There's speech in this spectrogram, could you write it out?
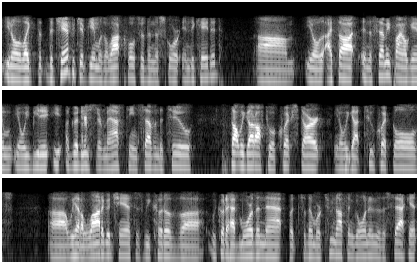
you know, like the, the championship game was a lot closer than the score indicated. Um, you know, I thought in the semifinal game, you know, we beat a, a good Eastern Mass team seven to two. Thought we got off to a quick start. You know, we got two quick goals. Uh, we had a lot of good chances. We could have uh, we could have had more than that, but so then we're two nothing going into the second,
